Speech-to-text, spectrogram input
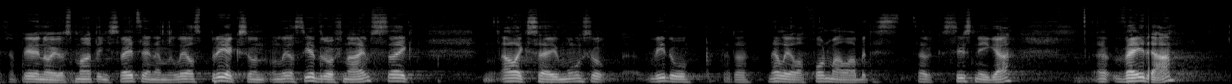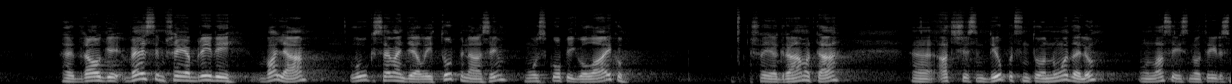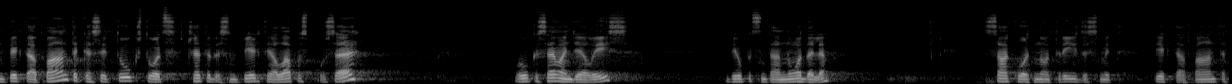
Tiešām pievienojos Mārtiņa sveicienam, ir liels prieks un, un liels iedrošinājums sveikt Aleksēju mūsu vidū, tādā nelielā formālā, bet es ceru, ka sirsnīgā eh, veidā. Eh, draugi, vēsim šajā brīdī vaļā Lūkas evaņģēlī. Turpināsim mūsu kopīgo laiku šajā grāmatā. Eh, atšķirsim 12. nodaļu un lasīsim no 35. panta, kas ir 1045. lapas pusē. Lūkas evanģēlijas 12. nodaļa, sākot no 35. panta.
